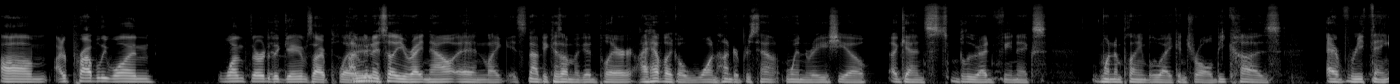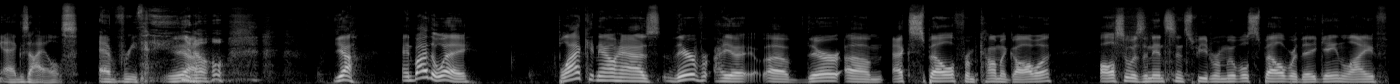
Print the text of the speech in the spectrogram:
Um, I probably won one third of the games I played. I'm gonna tell you right now, and like it's not because I'm a good player. I have like a 100% win ratio against Blue Red Phoenix when I'm playing Blue Eye Control because everything exiles everything. Yeah. You know, Yeah, and by the way, Black now has their uh, uh, their um, X spell from Kamigawa, also is an instant speed removal spell where they gain life.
